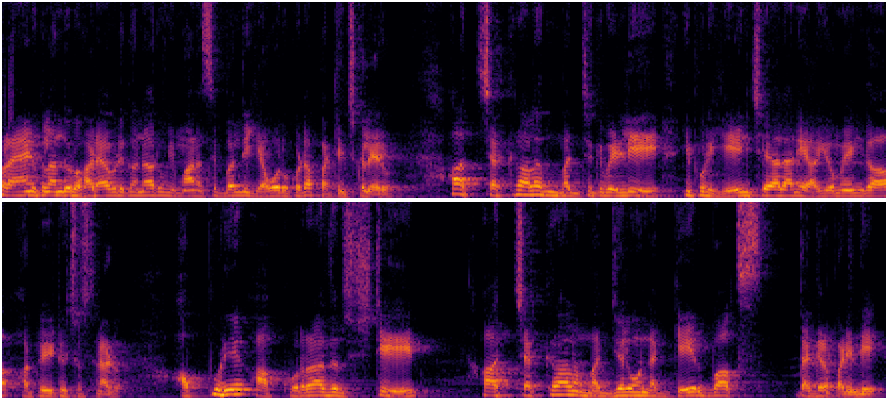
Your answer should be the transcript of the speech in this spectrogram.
ప్రయాణికులందరూ హడావిడిగా ఉన్నారు విమాన సిబ్బంది ఎవరు కూడా పట్టించుకోలేరు. ఆ చక్రాల మధ్యకి వెళ్ళి ఇప్పుడు ఏం చేయాలని అయోమయంగా అటు ఇటు చూస్తున్నాడు. అప్పుడే ఆ కుర్రాడు దృష్టి ఆ చక్రాల మధ్యలో ఉన్న గేర్ బాక్స్ దగ్గర పడింది.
